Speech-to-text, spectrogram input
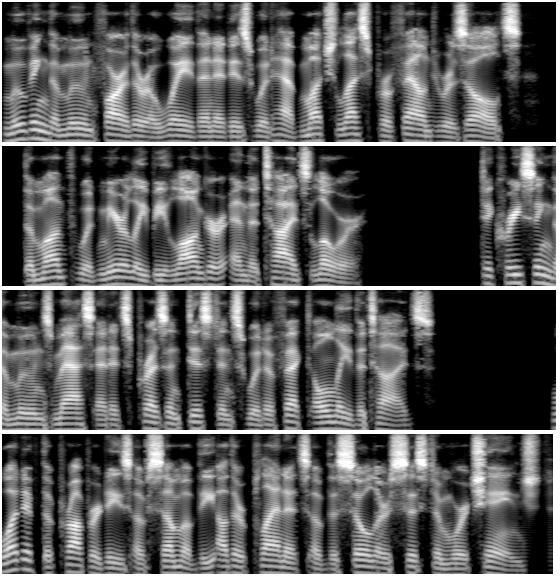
Moving the Moon farther away than it is would have much less profound results, the month would merely be longer and the tides lower. Decreasing the Moon's mass at its present distance would affect only the tides. What if the properties of some of the other planets of the solar system were changed?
